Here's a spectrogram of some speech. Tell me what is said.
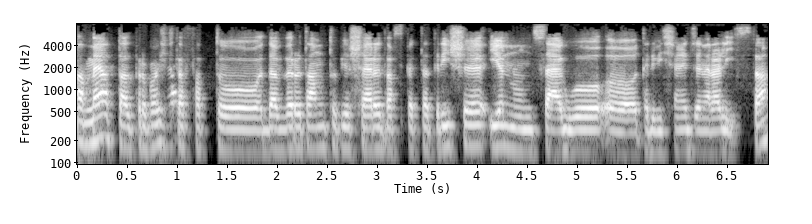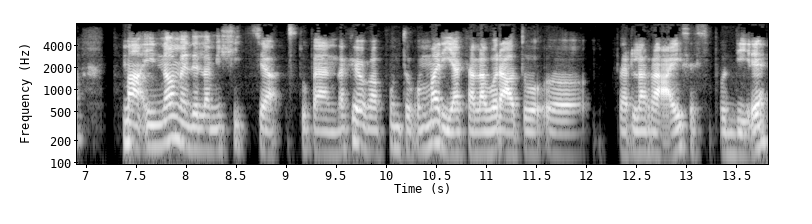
A me a tal proposito ha fatto davvero tanto piacere da spettatrice. Io non seguo eh, televisione generalista, ma in nome dell'amicizia stupenda che ho appunto con Maria, che ha lavorato eh, per la RAI, se si può dire,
